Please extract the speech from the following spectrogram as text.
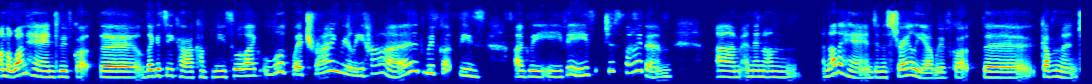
on the one hand, we've got the legacy car companies who are like, look, we're trying really hard. We've got these ugly EVs, just buy them. Um, and then on another hand, in Australia, we've got the government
